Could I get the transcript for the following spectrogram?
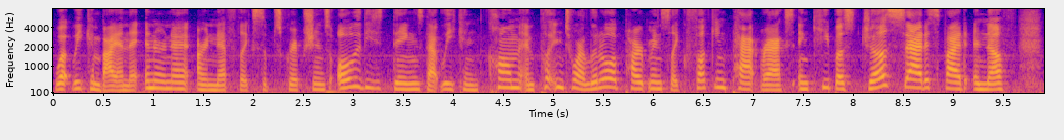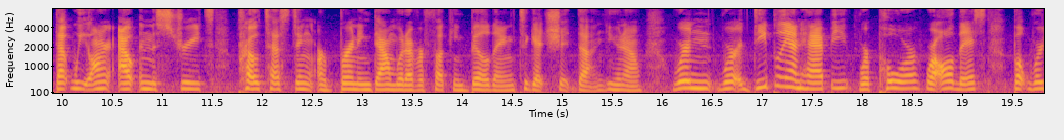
what we can buy on the internet, our Netflix subscriptions, all of these things that we can come and put into our little apartments like fucking pat racks and keep us just satisfied enough that we aren't out in the streets protesting or burning down whatever fucking building to get shit done, you know. We're we're deeply unhappy, we're poor, we're all this, but we're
